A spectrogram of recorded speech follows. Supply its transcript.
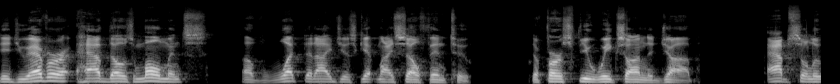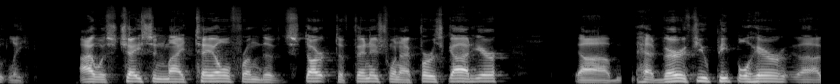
Did you ever have those moments of what did I just get myself into the first few weeks on the job? Absolutely. I was chasing my tail from the start to finish when I first got here. Uh, had very few people here. Uh,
